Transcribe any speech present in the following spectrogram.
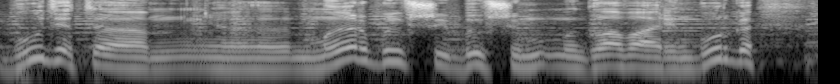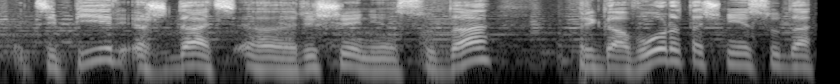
будет э, э, мэр бывший, бывший глава Оренбурга, теперь ждать э, решения суда, приговора, точнее, суда,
